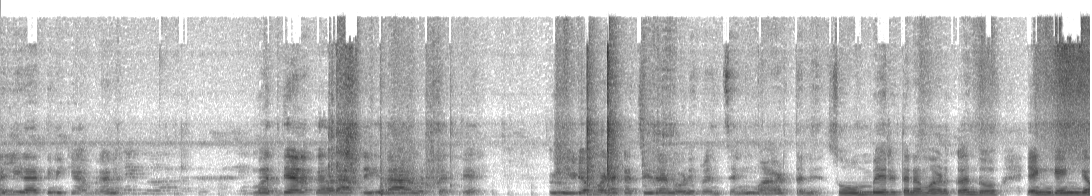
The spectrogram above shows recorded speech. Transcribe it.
ಎಲ್ಲಿ ಇಡತ್ತೀನಿ ಕ್ಯಾಮ್ರಾನ? ಮಧ್ಯಾಹ್ನಕ್ಕೆ ರಾತ್ರಿಗೆ ಇದಾಗ್ಬಿಡ್ತೈತಿ ವಿಡಿಯೋ ಮಾಡಕ್ಕೆ ಹಚ್ಚಿದ್ರೆ ನೋಡಿ ಫ್ರೆಂಡ್ಸ್ ಹೆಂಗೆ ಮಾಡ್ತಾನೆ. ಸೋಂಬೇರಿತನ ಮಾಡ್ಕೊಂಡು ಹೆಂಗೆ ಹೆಂಗೆ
